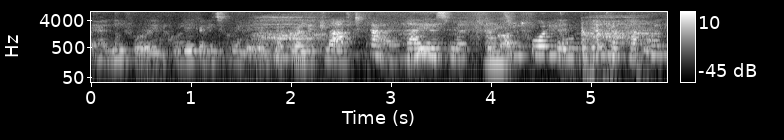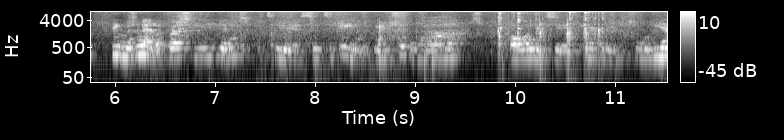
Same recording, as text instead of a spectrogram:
Jeg har lige fået en kollega lige til at komme ind og hjælpe mig at gøre lidt klar. Hej Esma. Det er godt hurtigt hen. Vi hjælper med at pakke ud. Men allerførst lige hen til CTG med to måneder. Oven til Capital 2 lige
